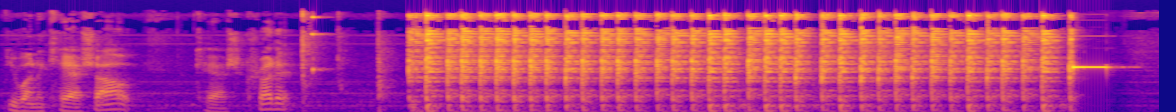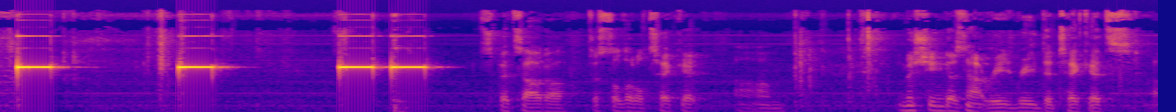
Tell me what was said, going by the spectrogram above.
if you want to cash out, cash credit. Spits out a, just a little ticket. Um, the machine does not read read the tickets. Uh,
